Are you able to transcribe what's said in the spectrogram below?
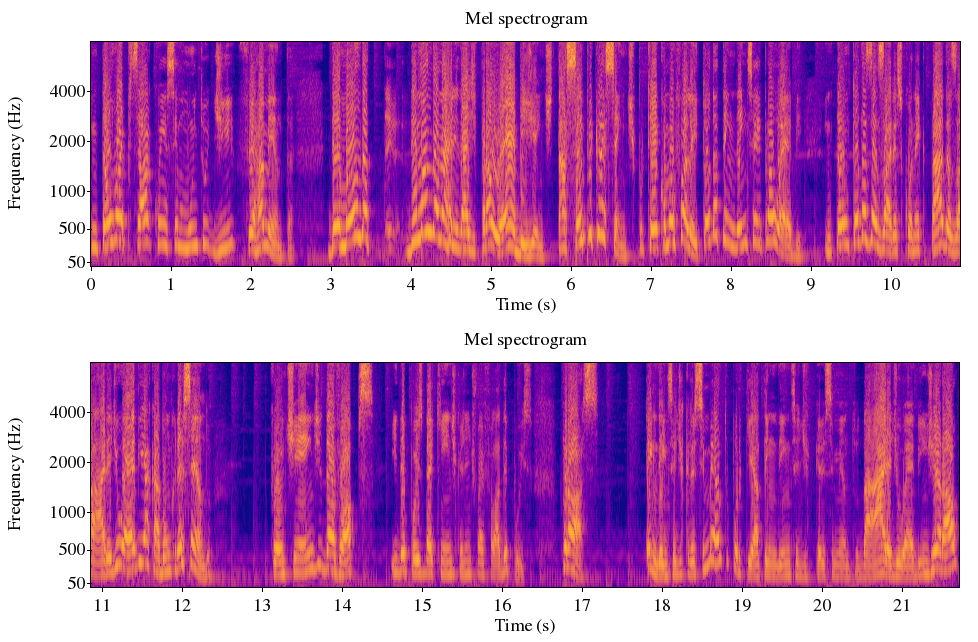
Então vai precisar conhecer muito de ferramenta. Demanda, demanda na realidade para web, gente, tá sempre crescente, porque como eu falei, toda a tendência é ir para web. Então todas as áreas conectadas à área de web acabam crescendo. Front-end, DevOps e depois back-end que a gente vai falar depois. Pros, tendência de crescimento, porque a tendência de crescimento da área de web em geral.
